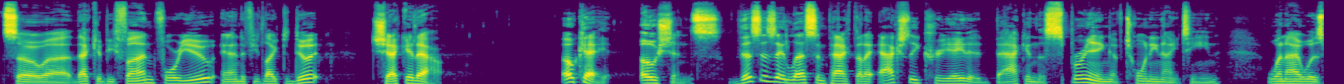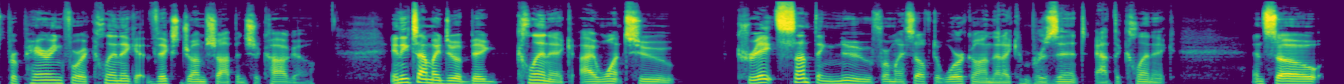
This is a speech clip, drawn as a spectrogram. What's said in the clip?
So uh, that could be fun for you. And if you'd like to do it, check it out. Okay, oceans. This is a lesson pack that I actually created back in the spring of 2019 when I was preparing for a clinic at Vic's Drum Shop in Chicago. Anytime I do a big clinic, I want to create something new for myself to work on that I can present at the clinic. And so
